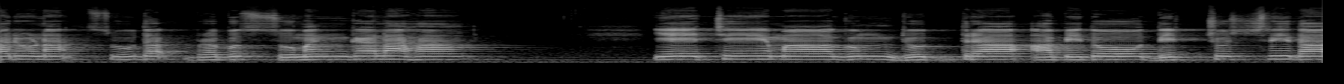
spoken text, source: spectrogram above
अरुणसुदप्रभुः सुमङ्गलः ये चेमागुं रुद्रा अभिदो दिक्षुश्रिदा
